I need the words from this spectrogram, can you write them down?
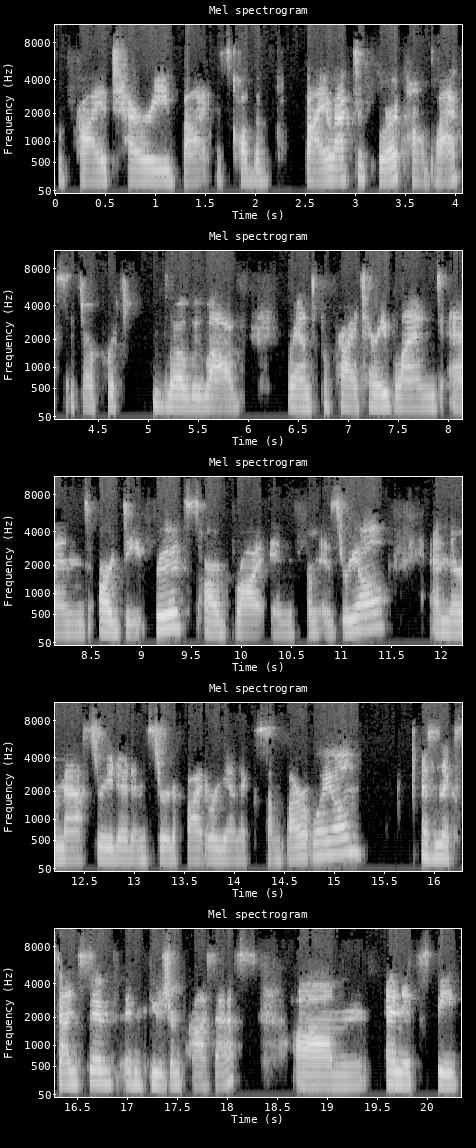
proprietary by it's called the bioactive flora complex. It's our the Lulav brand's proprietary blend, and our date fruits are brought in from Israel, and they're macerated in certified organic sunflower oil. It's an extensive infusion process, um, and it's be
